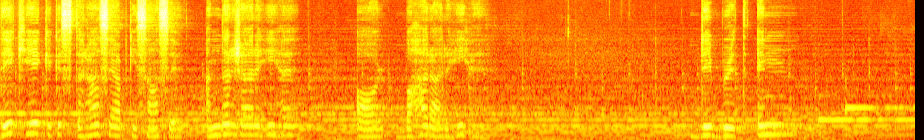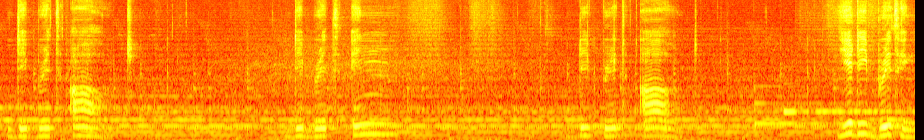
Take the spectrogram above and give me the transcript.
देखिए कि किस तरह से आपकी साँसें अंदर जा रही है और बाहर आ रही है। Deep breath in deep breath out deep breath in deep breath out ये डीप ब्रीथिंग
